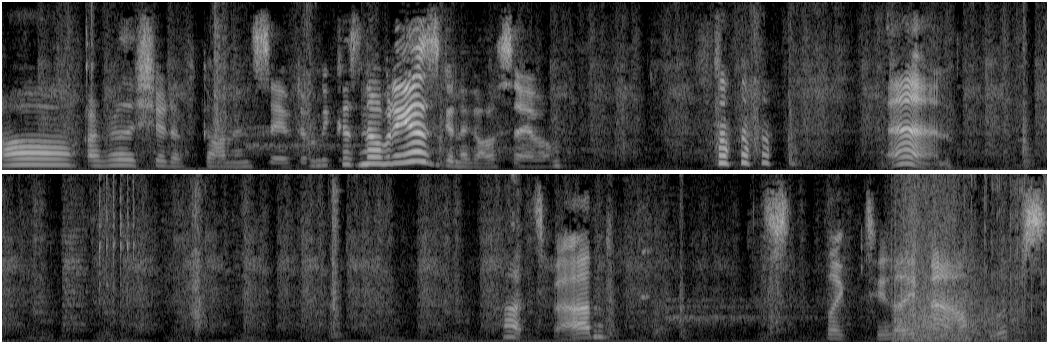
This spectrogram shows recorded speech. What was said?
Oh, I really should have gone and saved him because nobody is gonna go save him. Man. That's bad. It's like too late now. Whoops.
